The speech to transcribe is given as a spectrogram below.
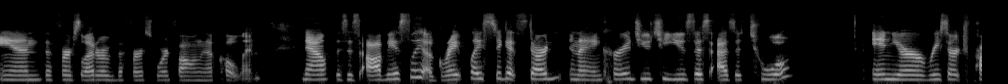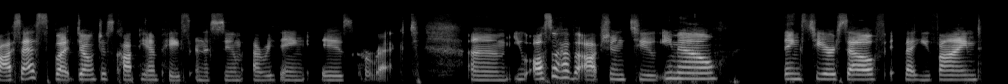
and the first letter of the first word following a colon. Now, this is obviously a great place to get started and I encourage you to use this as a tool in your research process, but don't just copy and paste and assume everything is correct. Um, you also have the option to email things to yourself that you find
